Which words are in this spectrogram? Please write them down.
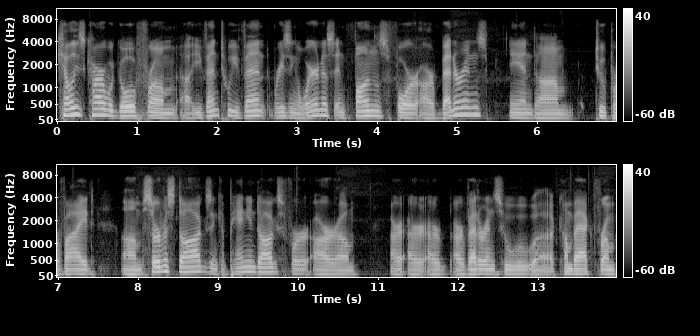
Kelly's car would go from uh, event to event, raising awareness and funds for our veterans and um, to provide um, service dogs and companion dogs for our um, our, our, our, our veterans who uh, come back from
